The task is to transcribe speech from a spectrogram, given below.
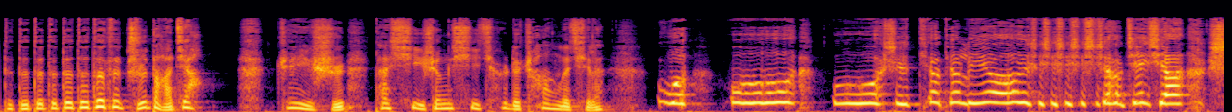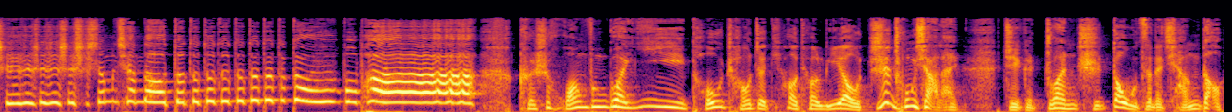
哒哒哒哒哒哒哒直打架。这时，他细声细气的唱了起来：“我。”我我是跳跳里奥小剑侠，是是是是什么强盗都都都都都都都都不怕。可是黄风怪一头朝着跳跳里奥直冲下来，这个专吃豆子的强盗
